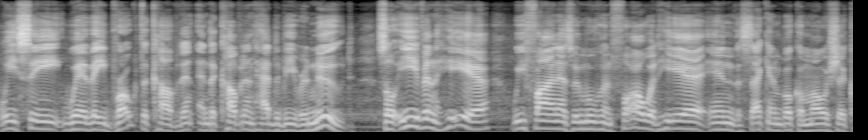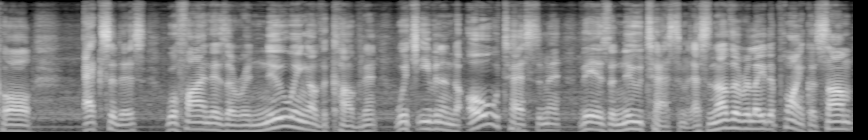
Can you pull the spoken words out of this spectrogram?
we see where they broke the covenant and the covenant had to be renewed. So even here, we find as we're moving forward here in the second book of Moshe called Exodus, we'll find there's a renewing of the covenant, which even in the Old Testament, there's a New Testament. That's another related point because some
